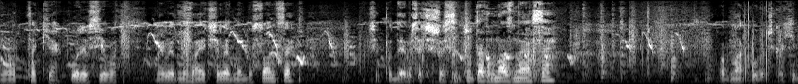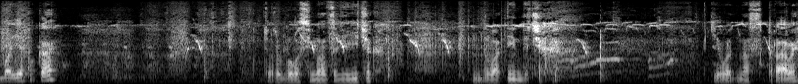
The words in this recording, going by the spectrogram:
І от таке. Кури всі от. Не видно, не знаю, чи видно, бо сонце. Ще подивимося, чи щось тут у нас знесе. Одна курочка хіба є поки. Вчора було 17 яєчок, два індичих. Такі от нас справи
